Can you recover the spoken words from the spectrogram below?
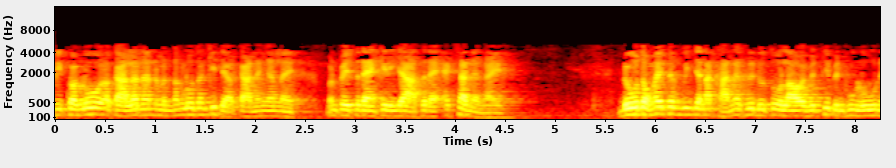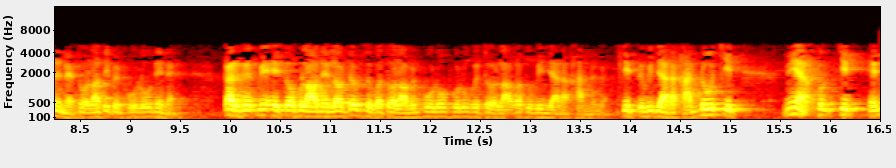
มีความรู้อาการแล้วนั้น มันทั้งรู้ทั้งคิดอย่างอาการนั้นเลยมันไปแสดงกิริยาแสดง action ยังไง ดูตรงให้ถึงวิญญาณขันธ์ก็คือดูตัวเราเป็นที่เป็นผู้รู้เนี่ยตัวเราที่เป็นผู้รู้นี่เนี่ย ก็คือไอ้ตัวเราเนี่ยเราจะรู้สึกว่าตัวเราเป็นผู้รู้ผู้รู้เป็นตัวเราก็คือวิญญาณขันนี่จิตหรือวิญญาณขันดูจิต เนี่ยฝึกจิตเห็น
